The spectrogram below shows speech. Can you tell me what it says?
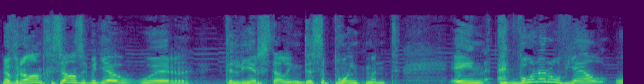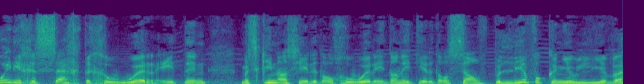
Nou vanaand gesels ek met jou oor teleurstelling, disappointment. En ek wonder of jy al ooit die gesegde gehoor het en miskien as jy dit al gehoor het, dan het jy dit al self beleef ook in jou lewe,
